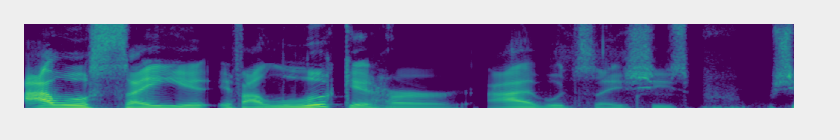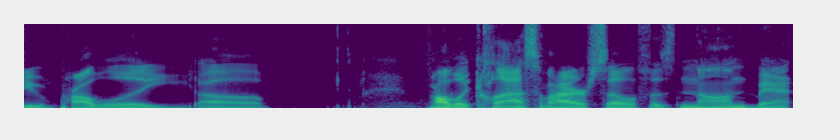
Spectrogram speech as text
I will say it, if I look at her, I would say she's she would probably uh probably classify herself as non-binary.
